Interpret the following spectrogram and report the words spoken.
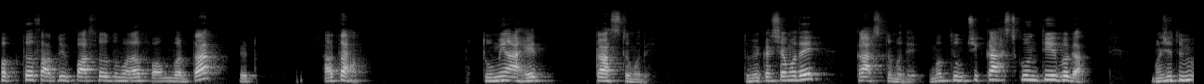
फक्त सातवी पास तुम्हाला फॉर्म भरता येतो. आता तुम्ही आहेत कास्टमध्ये. तुम्ही कशामध्ये? कास्टमध्ये. मग तुमची कास्ट कोणती आहे बघा. म्हणजे तुम्ही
